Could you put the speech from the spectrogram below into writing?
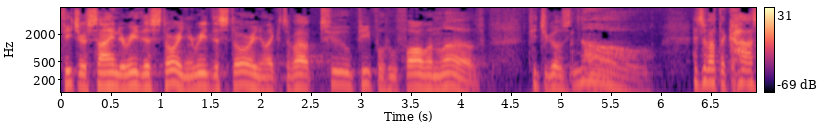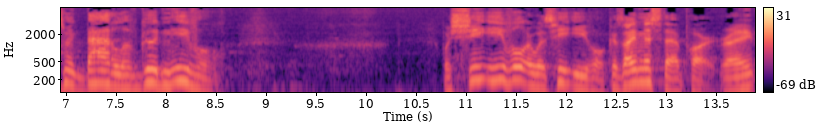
Teacher assigned to read this story, and you read the story, and you're like, it's about two people who fall in love. Teacher goes, no, it's about the cosmic battle of good and evil. Was she evil or was he evil? Because I missed that part, right?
